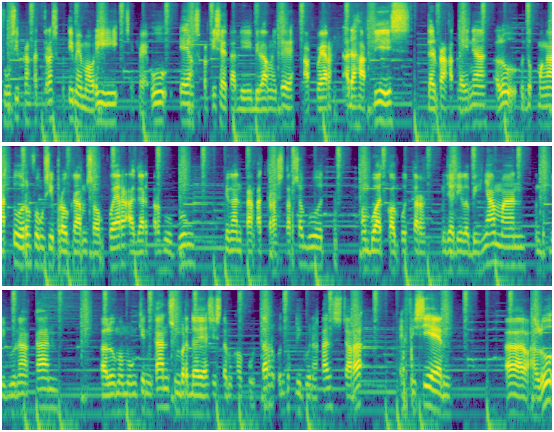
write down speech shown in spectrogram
fungsi perangkat keras seperti memori, CPU, ya yang seperti saya tadi bilang itu ya hardware, ada hard disk, dan perangkat lainnya. Lalu untuk mengatur fungsi program software agar terhubung dengan perangkat keras tersebut, membuat komputer menjadi lebih nyaman untuk digunakan, lalu memungkinkan sumber daya sistem komputer untuk digunakan secara efisien. Uh, lalu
